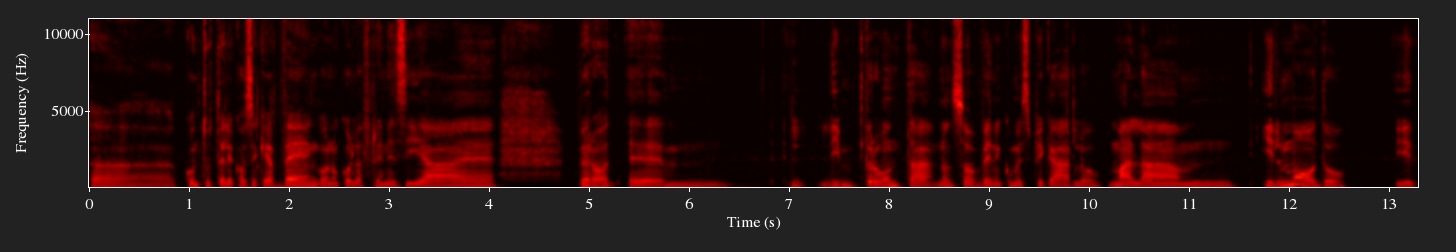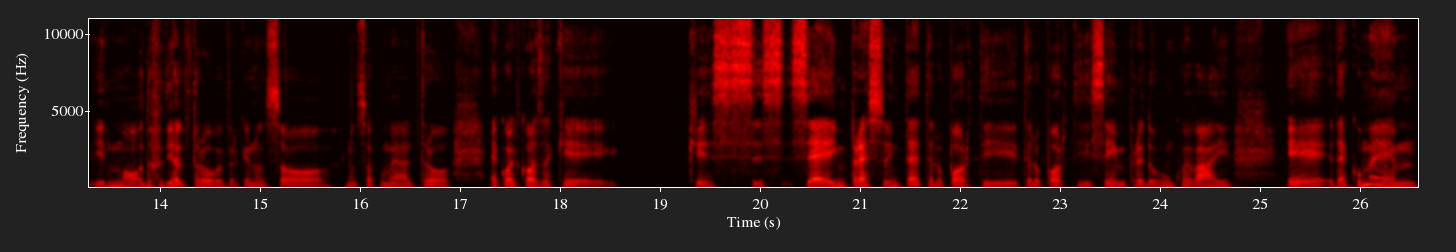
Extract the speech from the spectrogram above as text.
um, uh, con, tutte le cose che avvengono, con la frenesia, eh, però ehm, l'impronta, non so bene come spiegarlo, ma la, um, il modo il, il, modo di altrove, perché non so, non so come altro, è qualcosa che, che se, se, è impresso in te te lo, porti, te lo porti sempre, dovunque vai. Ed è come,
